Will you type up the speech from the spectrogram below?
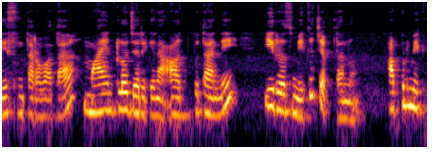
చేసిన తర్వాత మా ఇంట్లో జరిగిన ఆ అద్భుతాన్ని ఈరోజు మీకు చెప్తాను. అప్పుడు మీకు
